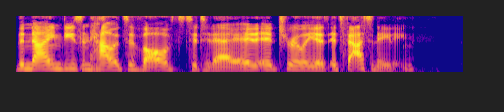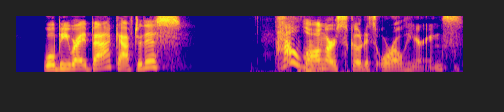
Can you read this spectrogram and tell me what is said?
the 90s and how it's evolved to today. It, it truly is. It's fascinating. We'll be right back after this. How long are SCOTUS oral hearings?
